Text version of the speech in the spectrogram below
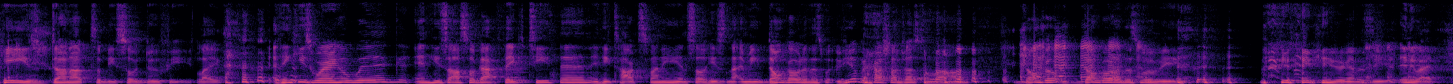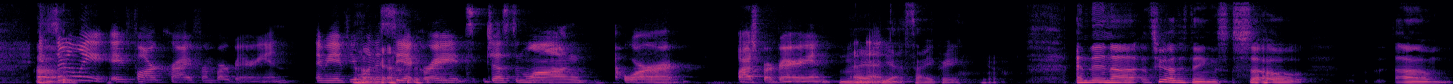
he's done up to be so doofy. Like, I think he's wearing a wig and he's also got fake teeth in and he talks funny. And so he's not, I mean, don't go into this movie. If you have a crush on Justin Long, don't go, don't go into this movie. you think you're going to see it. Anyway. It's um, certainly a far cry from Barbarian. I mean, if you want to see a great Justin Long horror, watch Barbarian. Mm-hmm. I, then- yes, I agree. Yeah. And then uh, two other things. So, um,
